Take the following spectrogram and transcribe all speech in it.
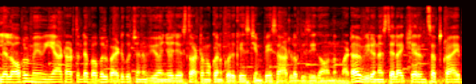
ఇలా లోపల మేము ఈ ఆట ఆడుతుంటే బబుల్ బయట కూర్చొని వ్యూ ఎంజాయ్ చేస్తూ అట్టముక్కను కొరికేసి చింపేసి ఆటలో బిజీగా ఉందన్నమాట. వీడియో నచ్చితే లైక్ షేర్ అండ్ సబ్స్క్రైబ్.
